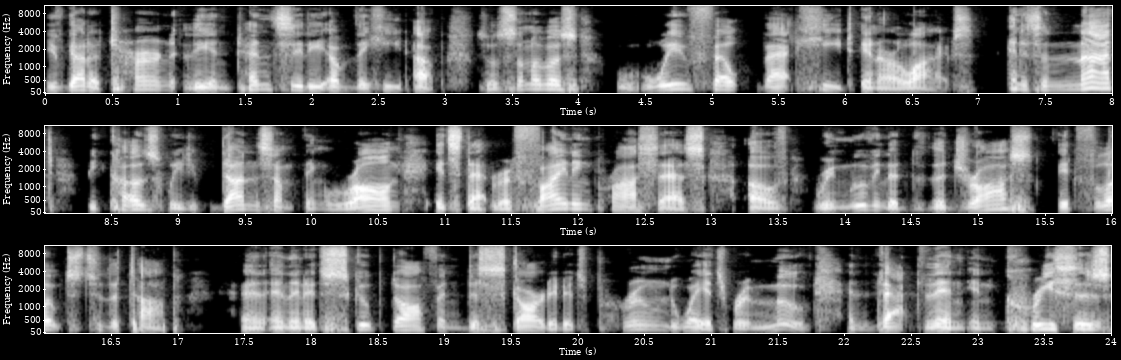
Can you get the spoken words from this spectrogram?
you've got to turn the intensity of the heat up. So some of us we've felt that heat in our lives. And it's not because we've done something wrong. It's that refining process of removing the, the dross, it floats to the top and, and then it's scooped off and discarded. It's pruned away, it's removed, and that then increases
